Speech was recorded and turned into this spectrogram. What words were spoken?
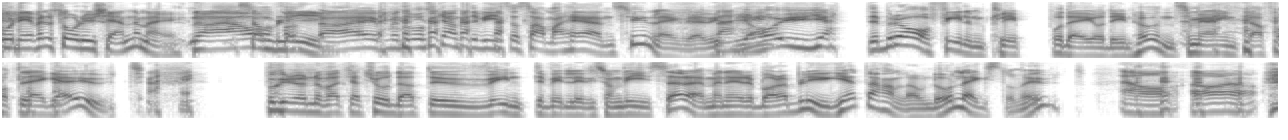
och det är väl så du känner mig? Nej, som fast, blyg. nej, men då ska jag inte visa samma hänsyn längre. Nej. Jag har ju jättebra filmklipp på dig och din hund som jag inte har fått lägga ut. På grund av att jag trodde att du inte ville liksom visa det. Men är det bara blyghet det handlar om, då läggs de ut. Ja, ja, ja.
